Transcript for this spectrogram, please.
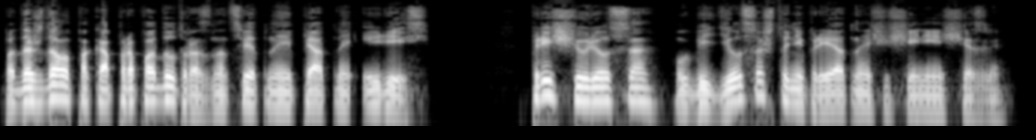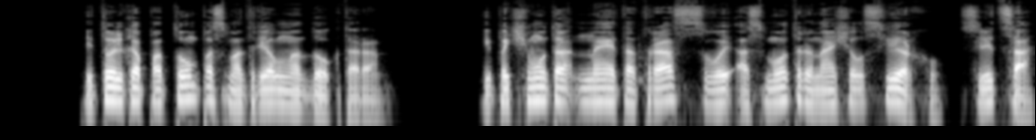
Подождал, пока пропадут разноцветные пятна и резь. Прищурился, убедился, что неприятные ощущения исчезли. И только потом посмотрел на доктора. И почему-то на этот раз свой осмотр начал сверху, с лица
